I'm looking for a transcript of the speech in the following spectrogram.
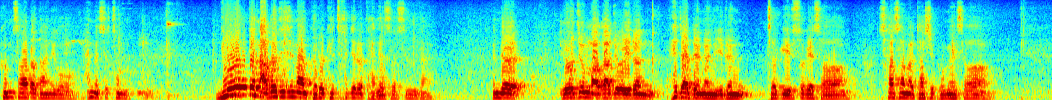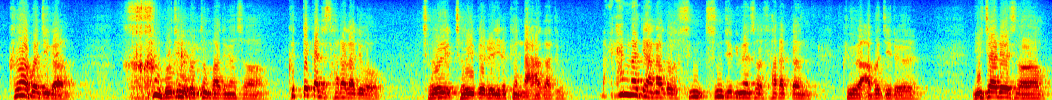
검사하러 다니고 하면서 참 미웠던 아버지지만 그렇게 찾으러 다녔었습니다. 근데 요즘 와가지고 이런 회자되는 이런 저기 속에서 사상을 다시 보면서 그 아버지가 큰 무지를 고통받으면서 그때까지 살아가지고 저희, 저희들을 이렇게 낳아가지고 말 한마디 안 하고 숨, 숨죽이면서 살았던 그 아버지를 이 자리에서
